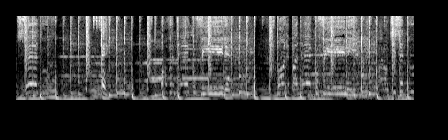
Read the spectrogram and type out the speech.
c'est tout. Hey. On veut déconfiner, on n'est pas déconfini. Ralentissez tout,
